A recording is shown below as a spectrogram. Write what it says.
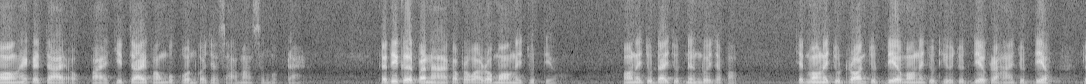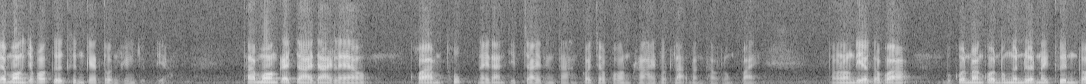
มองให้กระจายออกไป จิตใจของบุคคลก็จะสามารถสงบได้ แต่ที่เกิดปัญหาก็เพราะว่าเรามองในจุดเดียว มองในจุดใดจุดหนึ่ง โดยเฉพาะเช่นมองในจุดร้อนจุดเดียว มองในจุดหิวจุดเดียวกระหายจุดเดียว แล้วมองเฉพาะเกิดขึ้นแก่ตนเพียงจุดเดียว ถ้ามองกระจายได้แล้ว ความทุกข์ในด้านจิตใจต่าง ๆ ก็จะผ่อนคลายลดละบรรเทาลงไปทำนองเดียวกับว่าบุคคลบางคนพอเงินเดือนไม่ขึ้น ก็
